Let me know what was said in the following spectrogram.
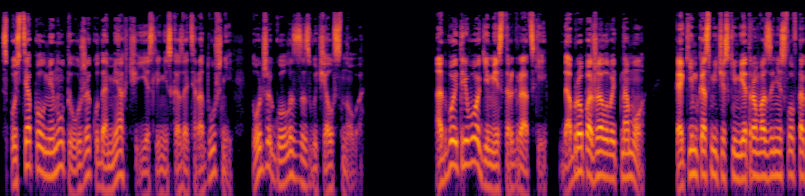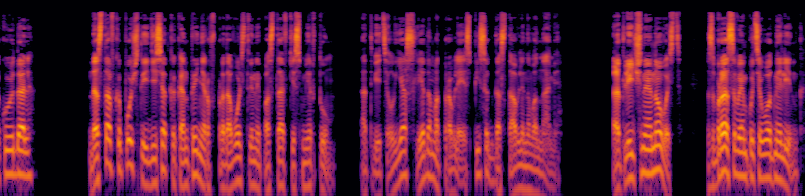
Спустя полминуты, уже куда мягче, если не сказать радушней, тот же голос зазвучал снова. «Отбой тревоги, мистер Градский. Добро пожаловать на МО. Каким космическим ветром вас занесло в такую даль?» Доставка почты и десятка контейнеров продовольственной поставки «Смиртум». — ответил я, следом отправляя список доставленного нами. «Отличная новость! Сбрасываем путеводный линк,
